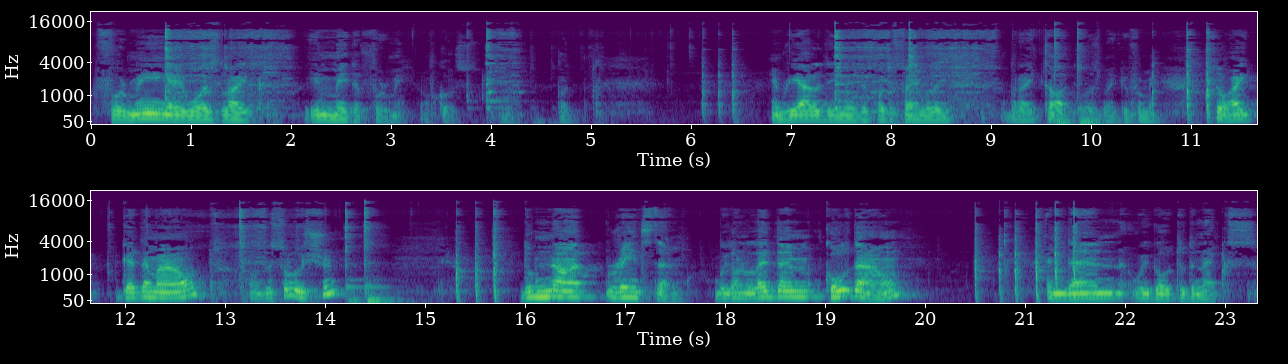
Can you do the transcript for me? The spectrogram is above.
for me, it was like, he made it for me, of course. In reality, made it for the family, but I thought it was making for me. So I get them out of the solution. Do not rinse them we're going to let them cool down and then we go to the next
